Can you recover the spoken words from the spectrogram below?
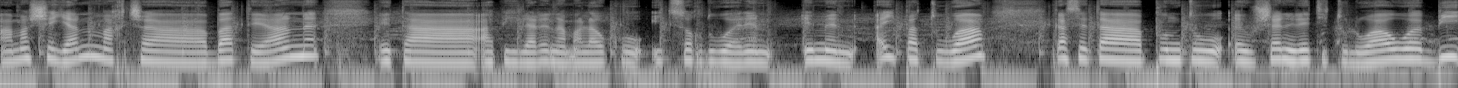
amaseian, martxa batean, eta apilaren amalauko itzorduaren hemen aipatua, kaseta puntu eusen ere titulu hau, bi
